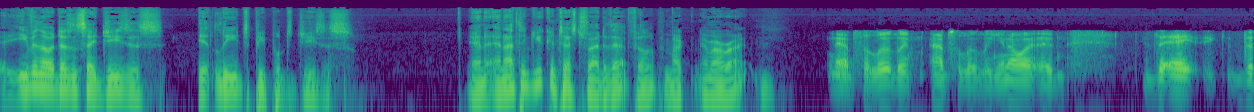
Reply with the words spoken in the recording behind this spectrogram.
even though it doesn't say Jesus, it leads people to Jesus. And and I think you can testify to that, Philip. Am I am I right? Absolutely, absolutely. You know, it, the A, the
